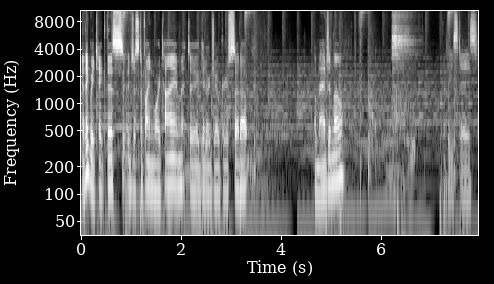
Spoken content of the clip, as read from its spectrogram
I think we take this just to find more time to get our jokers set up. Imagine though. these days.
